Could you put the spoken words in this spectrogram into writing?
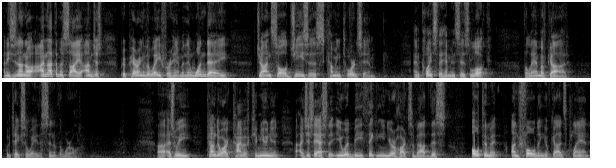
And he says, No, no, I'm not the Messiah. I'm just preparing the way for him. And then one day, John saw Jesus coming towards him and points to him and says, Look, the Lamb of God who takes away the sin of the world. Uh, as we come to our time of communion, I just ask that you would be thinking in your hearts about this ultimate unfolding of God's plan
